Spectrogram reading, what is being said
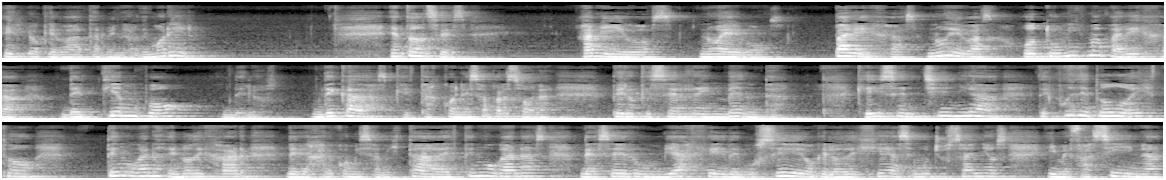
es lo que va a terminar de morir. Entonces, amigos nuevos, parejas nuevas o tu misma pareja del tiempo, de las décadas que estás con esa persona, pero que se reinventa, que dicen, che, mira, después de todo esto, tengo ganas de no dejar de viajar con mis amistades, tengo ganas de hacer un viaje de buceo que lo dejé hace muchos años y me fascina,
